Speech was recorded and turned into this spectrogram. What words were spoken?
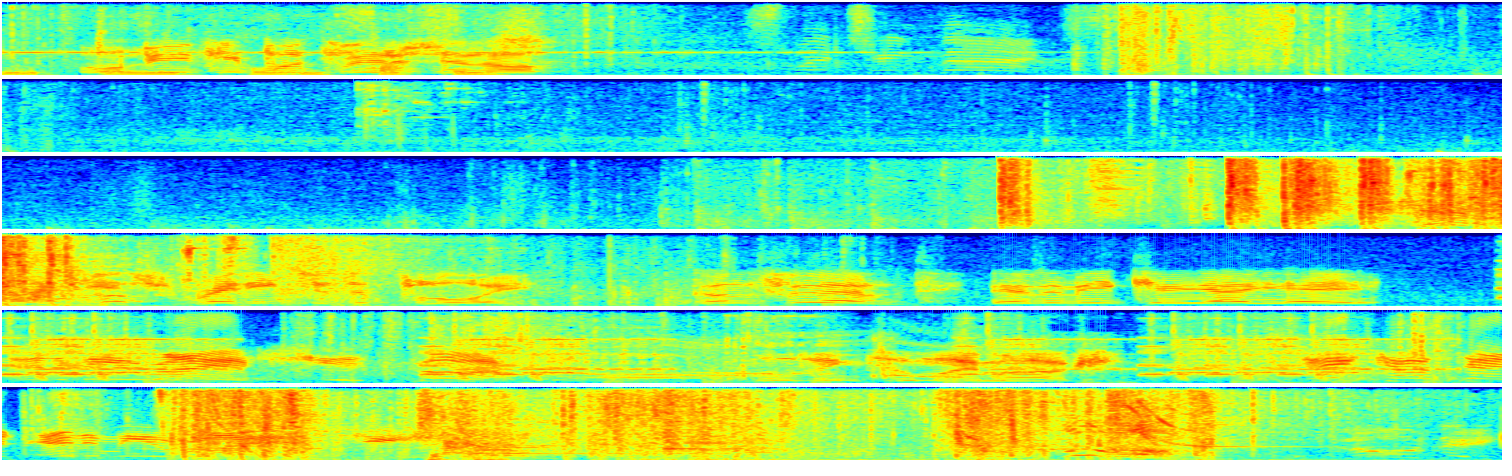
here, fuckers. Ready to deploy. Confirmed. Enemy KIA. Enemy riot shield. Moving to my mark. Take out that enemy riot shield. Loading.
